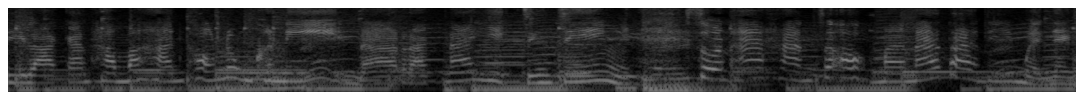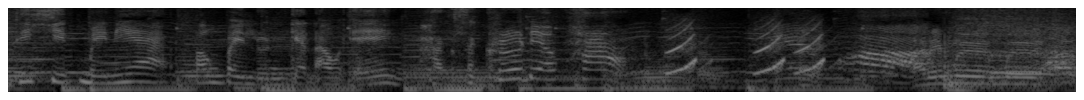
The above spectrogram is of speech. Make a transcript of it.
ลีลาการทำอาหารของหนุ่มคนนี้น่ารักน่าหยิกจริง ๆ ส่วนอาหารจะออกมาหน้าตาดีเหมือนอย่างที่คิดไหมเนี่ย ต้องไปลุ้นกันเอาเอง พักสักครู่เดียวค่ะ อันนี้มือมือครับ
